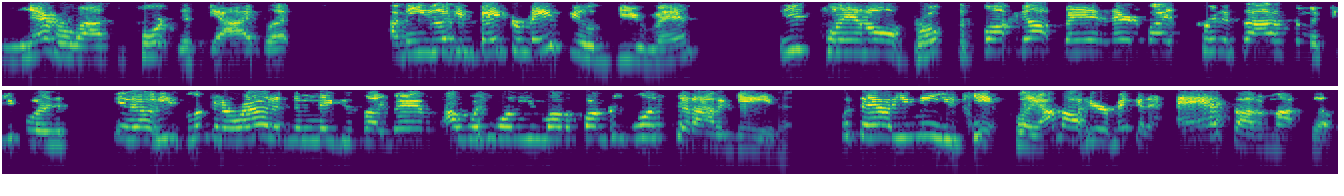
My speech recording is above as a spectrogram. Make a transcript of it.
never will I support this guy, but I mean, you look at Baker Mayfield's view, man. He's playing all broke the fuck up, man, and everybody's criticizing him, and people are, you know, he's looking around at them niggas like, man, I wish one of you motherfuckers would sit out a game. What the hell you mean you can't play? I'm out here making an ass out of myself.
